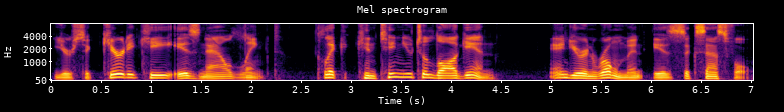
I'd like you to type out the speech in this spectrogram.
Your security key is now linked. Click Continue to log in, and your enrollment is successful.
